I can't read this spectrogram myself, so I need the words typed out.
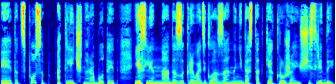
И этот способ отлично работает, если надо закрывать глаза на недостатки окружающей среды,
